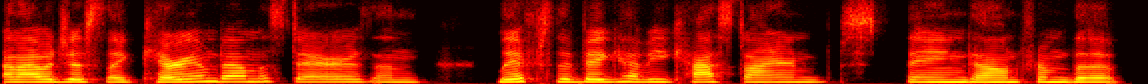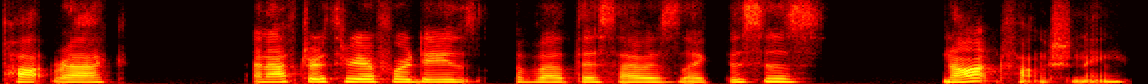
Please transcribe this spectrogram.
And I would just like carry him down the stairs and lift the big heavy cast iron thing down from the pot rack. And after three or four days about this, I was like, this is not functioning.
